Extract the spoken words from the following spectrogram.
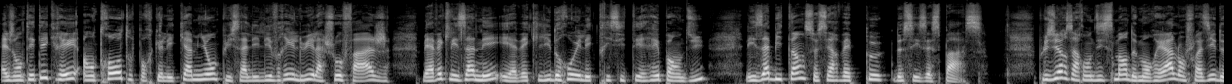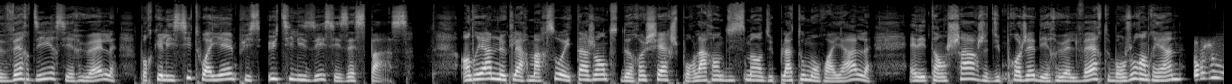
Elles ont été créées entre autres pour que les camions puissent aller livrer l'huile à chauffage, mais avec les années et avec l'hydroélectricité répandue, les habitants se servaient peu de ces espaces. Plusieurs arrondissements de Montréal ont choisi de verdir ces ruelles pour que les citoyens puissent utiliser ces espaces. Andréane Leclerc-Marceau est agente de recherche pour l'arrondissement du Plateau Mont-Royal. Elle est en charge du projet des ruelles vertes. Bonjour Andréane. Bonjour.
